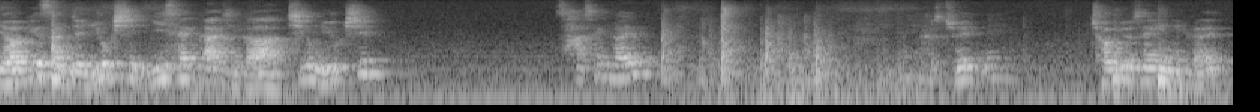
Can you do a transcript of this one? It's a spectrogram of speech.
여기서 이제 62세까지가 지금 64세인가요? 그렇죠? 네. 정유생이니까요. 네.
